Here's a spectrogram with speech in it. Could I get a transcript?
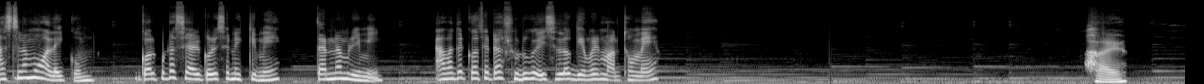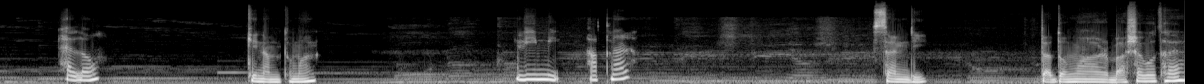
আসসালামু আলাইকুম। গল্পটা শেয়ার করেছেন একটি মেয়ে তার নাম রিমি। আমাদের কথাটা শুরু হয়েছিল গেমের মাধ্যমে। হাই। হ্যালো। কি নাম তোমার? রিমি আপনার? স্যান্ডি। তা তোমার বাসা কোথায়?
